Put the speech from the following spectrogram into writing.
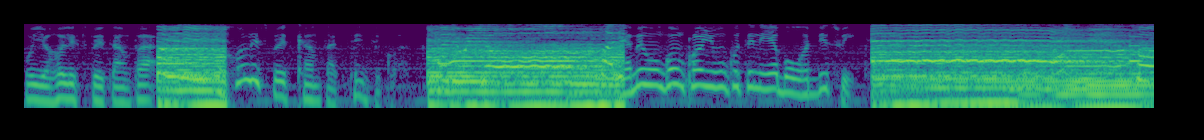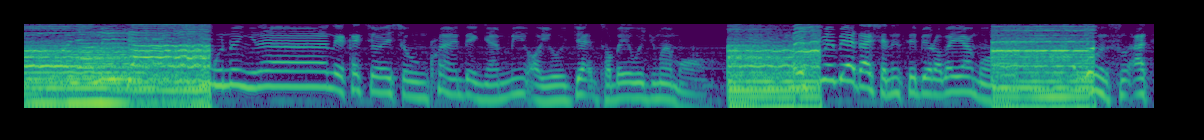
With your Holy Spirit and Holy Spirit comes at Pentecost. I mean, we're going to cry you in the about this week. Muno nyina na ka chere she unkran de nyame oyoje You may dash and say, Be a robber, yam soon at.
